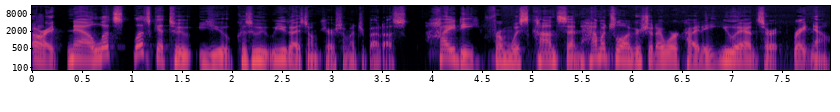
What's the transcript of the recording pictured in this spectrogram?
all right, now let's let's get to you because you guys don't care so much about us. Heidi from Wisconsin. How much longer should I work, Heidi? You answer it right now.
